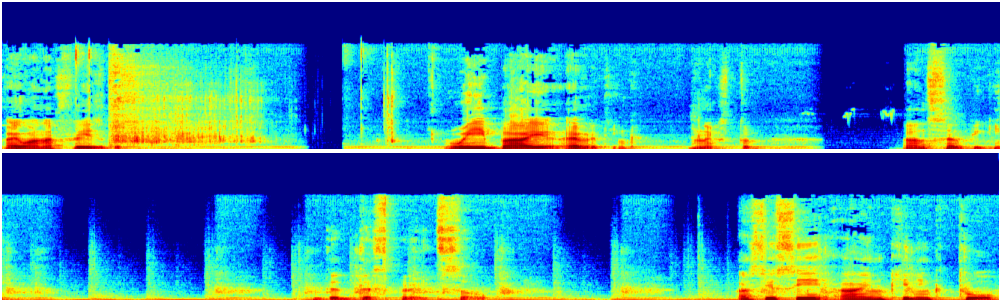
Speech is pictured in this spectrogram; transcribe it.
I wanna freeze this. We buy everything next turn. And sell piggy. The desperate soap. As you see, I'm killing two.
